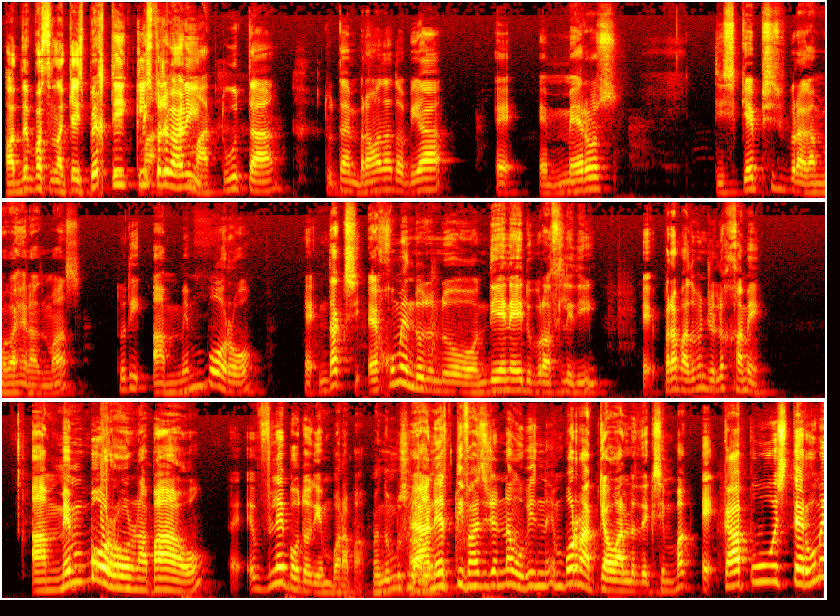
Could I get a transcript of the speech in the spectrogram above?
Αν δεν πας να πιάσεις παίχτη, κλείς το Μα- ζευγανί. Μα τούτα, τούτα είναι πράγματα τα οποία ε, ε, μέρος της σκέψης που πρέπει να κάνουμε ο καθένας μας το ότι αν δεν μπορώ ε, εντάξει έχουμε το, το, το DNA του προαθλητή ε, πρέπει να πατούμε και λέω χαμέ αν δεν μπορώ να πάω ε, ε, βλέπω το ότι δεν μπορώ να πάω Μα τον που σου ε, αν λέω. έρθει η φάση και να μου πεις ναι, δεν μπορώ να πιάω άλλο δεξιμπάκ ε, κάπου στερούμε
